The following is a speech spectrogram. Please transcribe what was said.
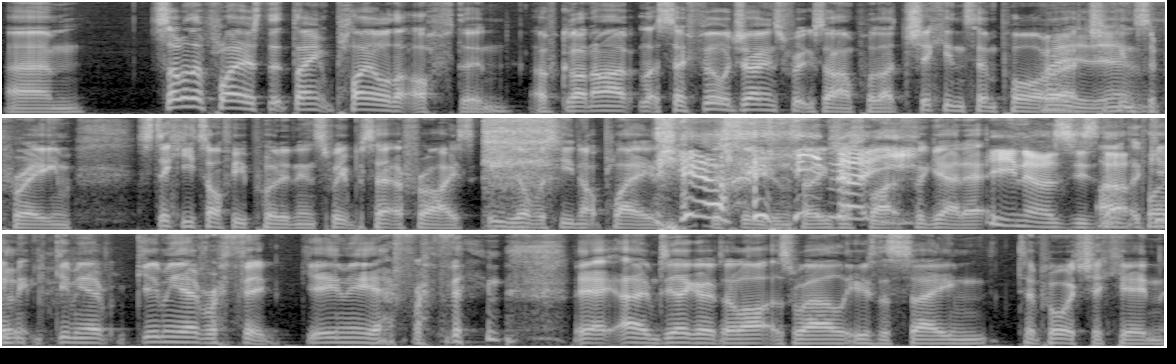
Um, some of the players that don't play all that often have gone out. Let's say Phil Jones, for example, had chicken tempura, Right, chicken yeah. supreme, sticky toffee pudding, and sweet potato fries. He's obviously not playing Yeah, this season, so he he's just like, forget it. He knows he's Uh, not give playing. me, give me, give me everything. Give me everything. yeah, um, Diego Dalot as well. He was the same. Tempura chicken,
